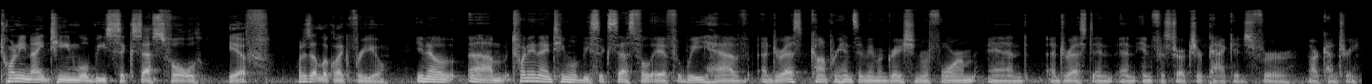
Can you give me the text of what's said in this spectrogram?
2019 will be successful if. What does that look like for you? You know, um, 2019 will be successful if we have addressed comprehensive immigration reform and addressed an, an infrastructure package for our country.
